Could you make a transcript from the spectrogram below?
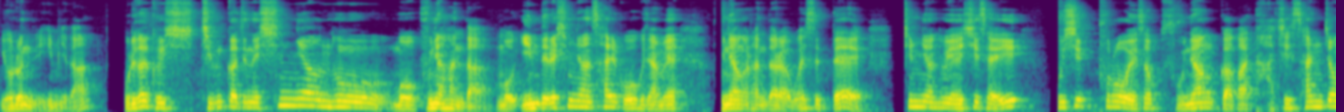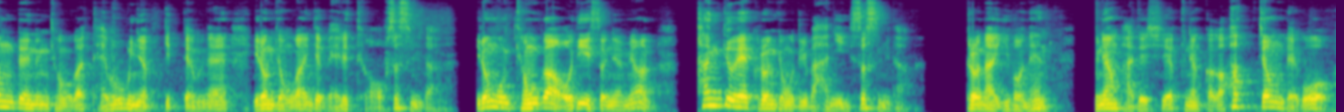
요런 얘기입니다. 우리가 그 시- 지금까지는 10년 후 뭐 분양한다. 뭐 임대를 10년 살고 그 다음에 분양을 한다라고 했을 때 10년 후에 시세의 90%에서 분양가가 다시 산정되는 경우가 대부분이었기 때문에 이런 경우가 이제 메리트가 없었습니다. 이런 거- 경우가 어디에 있었냐면 판교에 그런 경우들이 많이 있었습니다. 그러나 이번엔 분양 받을 시에 분양가가 확정되고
